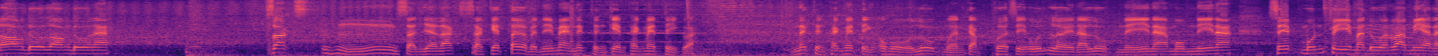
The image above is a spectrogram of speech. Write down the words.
ลองดูลองดูนะสักสัญลักษณ์สเก็ตเตอร์แบบนี้แม่งนึกถึงเกมแพ็กเมติกว่ะ นึกถึงแพ็กเมติกโอ้โห ลูกเหมือนกับเพอร์ซิอุสเลยนะ ลูกนี้นะ มุมนี้นะสิบหมุนฟรีมาดูกันว่ามีอะไร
